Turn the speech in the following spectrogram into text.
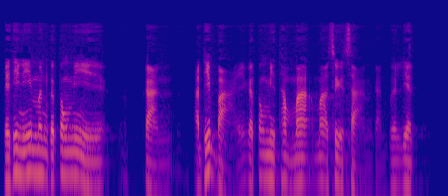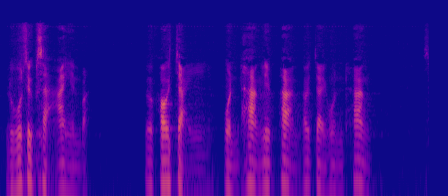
แต่ที่นี้มันก็ต้องมีการอธิบายก็ต้องมีธรรมะมาสื่อสารกันเพื่อเรียนรู้ศึกษาเห็นปะเพื่อเข้าใจหนทางนิพพานเข้าใจหนทาง ส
